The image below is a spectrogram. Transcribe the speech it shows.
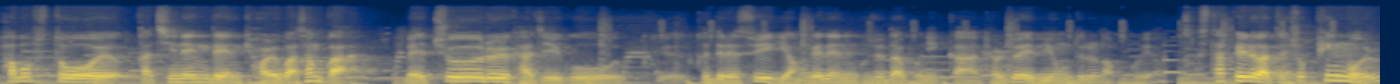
팝업 스토어가 진행된 결과 성과 매출을 가지고 그, 들의 수익이 연계되는 구조다 보니까 별도의 비용들은 없고요. 스타필드 같은 쇼핑몰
